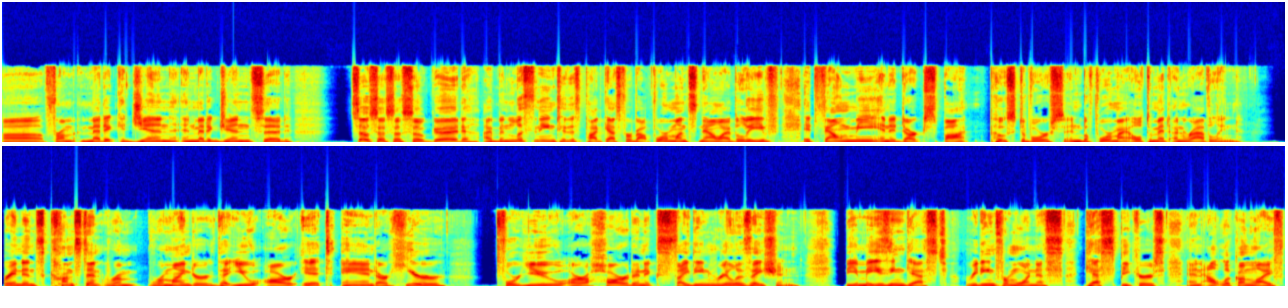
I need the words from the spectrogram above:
uh, from Medic Jen, and Medic Jen said, so, so, so, so good. I've been listening to this podcast for about four months now, I believe. It found me in a dark spot post divorce and before my ultimate unraveling. Brandon's constant rem- reminder that you are it and are here for you are a hard and exciting realization. The amazing guest, reading from oneness, guest speakers, and outlook on life,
